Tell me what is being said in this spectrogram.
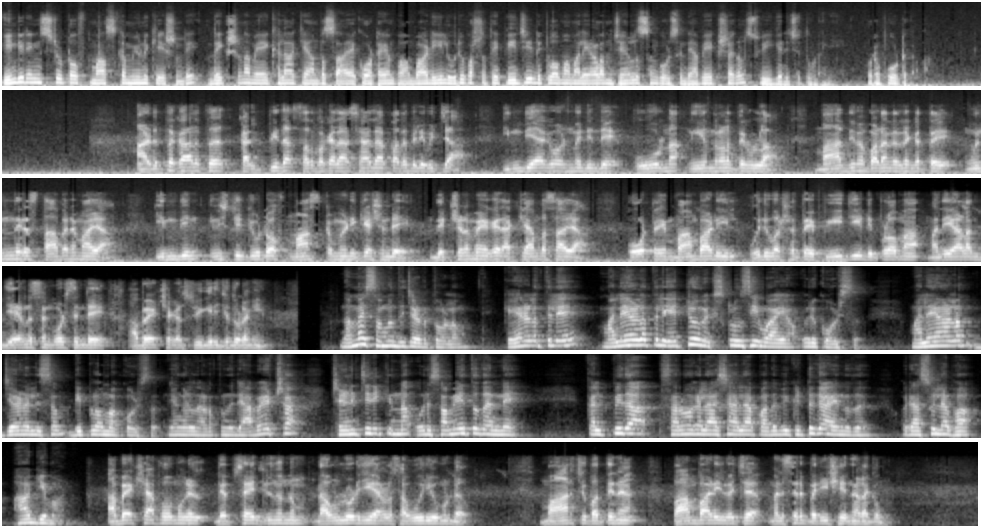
Indian institute of mass കമ്മ്യൂണിക്കേഷന്റെ ദക്ഷിണ മേഖലാ ക്യാമ്പസായ കോട്ടയം പാമ്പാടിയിൽ ഒരു വർഷത്തെ P G diploma Malayalam journalism കോഴ്സിന്റെ അപേക്ഷകൾ സ്വീകരിച്ചു തുടങ്ങി. റിപ്പോർട്ട് കാണാം. അടുത്ത കാലത്ത് കൽപ്പിത സർവകലാശാല പദവി ലഭിച്ച ഇന്ത്യ ഗവൺമെന്റിന്റെ പൂർണ നിയന്ത്രണത്തിലുള്ള മാധ്യമ പഠന രംഗത്തെ മുൻനിര സ്ഥാപനമായ ഇന്ത്യൻ ഇൻസ്റ്റിറ്റ്യൂട്ട് ഓഫ് മാസ് കമ്മ്യൂണിക്കേഷന്റെ ദക്ഷിണമേഖല ക്യാമ്പസായ കോട്ടയം പാമ്പാടിയിൽ ഒരു വർഷത്തെ P G diploma Malayalam journalism കോഴ്സിന്റെ അപേക്ഷകൾ സ്വീകരിച്ചു തുടങ്ങി. നമ്മെ സംബന്ധിച്ചിടത്തോളം കേരളത്തിലെ മലയാളത്തിലെ ഏറ്റവും എക്സ്ക്ലൂസീവായ ഒരു course Malayalam journalism diploma course ഞങ്ങൾ നടത്തുന്നതിന്റെ അപേക്ഷ ക്ഷണിച്ചിരിക്കുന്ന ഒരു സമയത്ത് തന്നെ കൽപ്പിത സർവകലാശാല പദവി കിട്ടുക എന്നത് ഒരു അസുലഭ ഭാഗ്യമാണ്. അപേക്ഷാ ഫോമുകൾ വെബ്സൈറ്റിൽ നിന്നും ഡൗൺലോഡ് ചെയ്യാനുള്ള സൗകര്യവുമുണ്ട്. മാർച്ച് പത്തിന് പാമ്പാടിയിൽ വെച്ച് മത്സര പരീക്ഷയും നടക്കും.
